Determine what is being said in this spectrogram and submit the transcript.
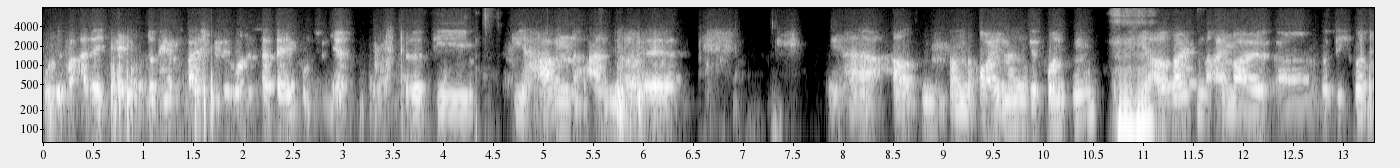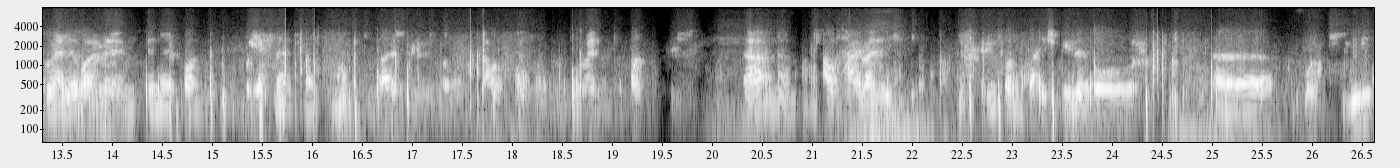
Gute Frage. Also ich kenne Unternehmensbeispiele, wo das tatsächlich funktioniert. Also die, die haben andere ja, Arten von Räumen gefunden, die Mhm. arbeiten. Einmal äh, wirklich virtuelle Räume im Sinne von Projektmanagement zum Beispiel oder cloud und so fort. Ähm, auch teilweise, ich, ich kenne schon Beispiele, wo, äh, wo Teams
